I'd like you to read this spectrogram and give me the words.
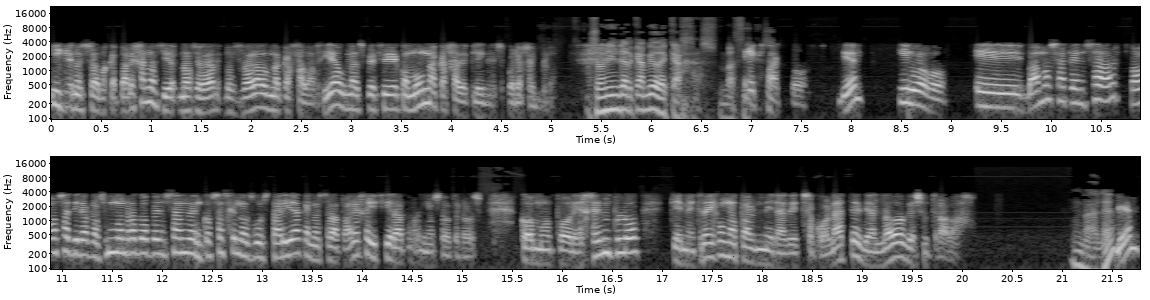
y que nuestra pareja nos, nos, regala una caja vacía, una especie de como una caja de Kleenex, por ejemplo. Son un intercambio de cajas vacías. Exacto. Bien, y luego eh, vamos a pensar, vamos a tirarnos un buen rato pensando en cosas que nos gustaría que nuestra pareja hiciera por nosotros, como por ejemplo que me traiga una palmera de chocolate de al lado de su trabajo. Vale. Bien.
